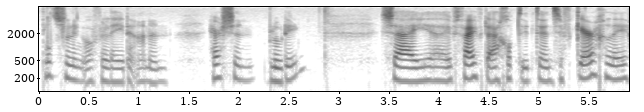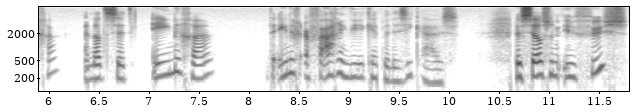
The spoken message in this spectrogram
plotseling overleden aan een hersenbloeding. Zij uh, heeft vijf dagen op de intensive care gelegen. En dat is het enige de enige ervaring die ik heb met een ziekenhuis. Dus zelfs een infuus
